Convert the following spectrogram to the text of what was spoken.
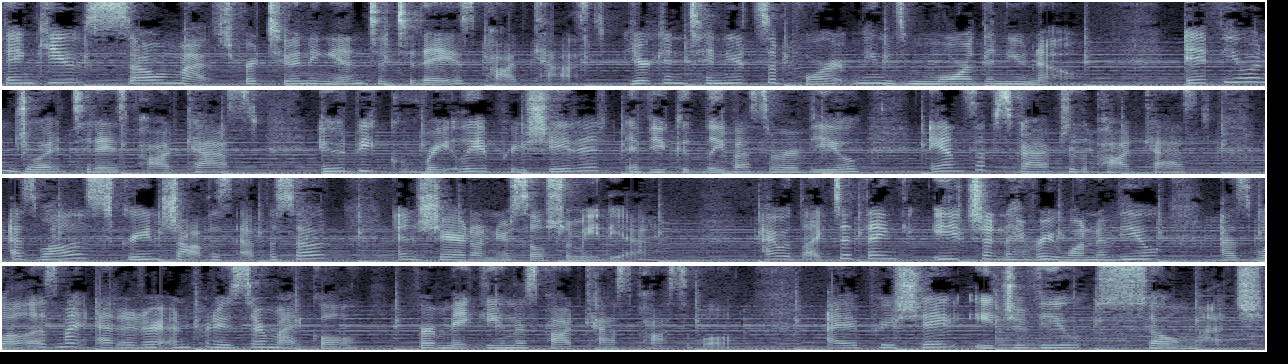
Thank you so much for tuning in to today's podcast. Your continued support means more than you know. If you enjoyed today's podcast, it would be greatly appreciated if you could leave us a review and subscribe to the podcast, as well as screenshot this episode and share it on your social media. I would like to thank each and every one of you, as well as my editor and producer, Michael, for making this podcast possible. I appreciate each of you so much.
